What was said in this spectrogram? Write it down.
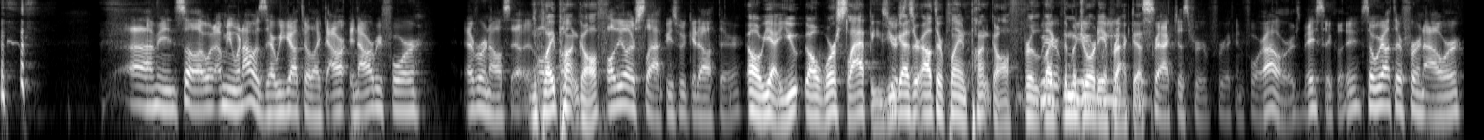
Uh, I mean, so I mean, when I was there, we got there like an hour, an hour before Everyone else uh, And play punt golf. All the other slappies would get out there. Oh yeah, you. Oh, we're slappies. You guys are out there playing punt golf for We like were- the majority we- of practice. We practiced for freaking four hours, basically. So we were out there for an hour,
